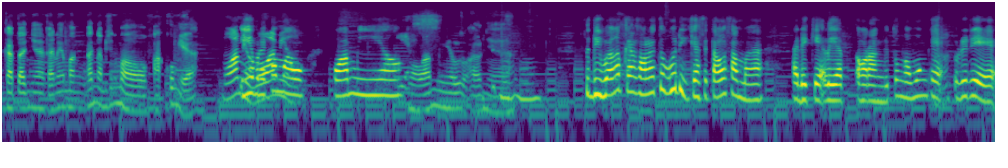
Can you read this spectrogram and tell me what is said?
katanya karena emang kan abis ini mau vakum ya mau ambil Iya mereka ambil. mau wamil. Yes. mau soalnya Mhm. Sedih banget kan soalnya tuh gue dikasih tahu sama ada kayak lihat orang gitu ngomong kayak udah deh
